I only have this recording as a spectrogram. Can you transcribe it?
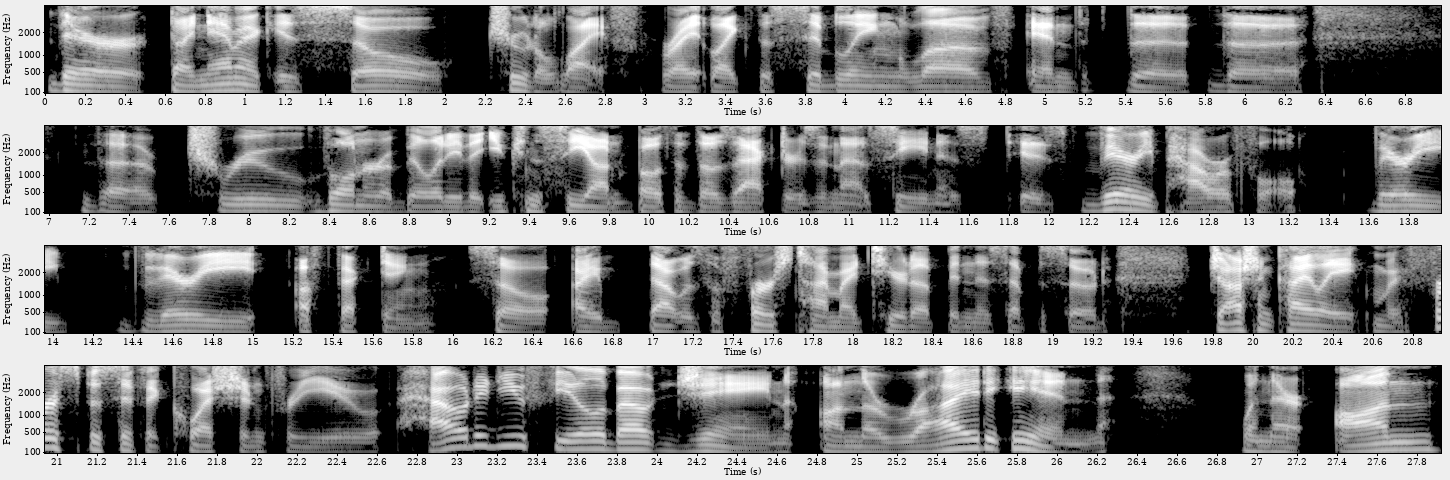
their dynamic is so true to life, right? Like the sibling love and the the the true vulnerability that you can see on both of those actors in that scene is is very powerful, very very affecting. So I that was the first time I teared up in this episode. Josh and Kylie, my first specific question for you: How did you feel about Jayne on the ride in when they're on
